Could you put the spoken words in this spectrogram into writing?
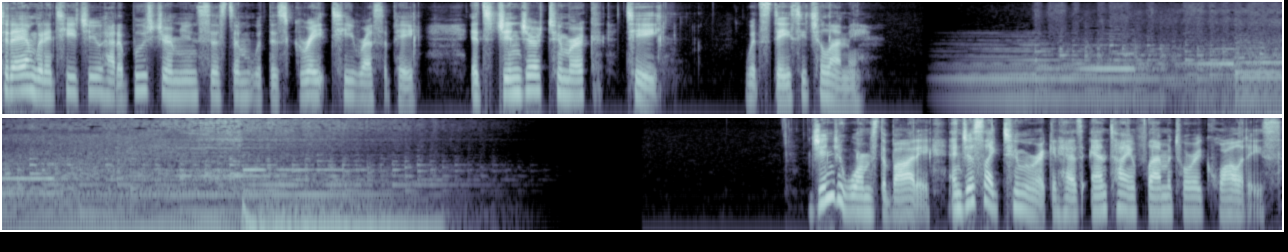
Today I'm going to teach you how to boost your immune system with this great tea recipe. It's ginger turmeric tea with Stacy Chillemi. Ginger warms the body, and just like turmeric, it has anti-inflammatory qualities.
